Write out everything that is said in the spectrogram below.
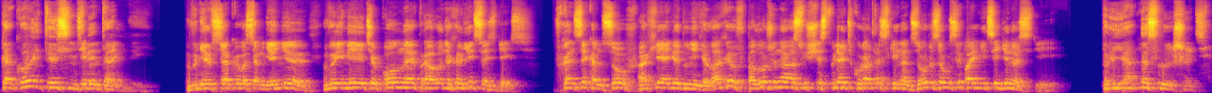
Какой ты сентиментальный. Вне всякого сомнения, вы имеете полное право находиться здесь. В конце концов, архиоведу Нигелахов положено осуществлять кураторский надзор за усыпальницей династии. Приятно слышать.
